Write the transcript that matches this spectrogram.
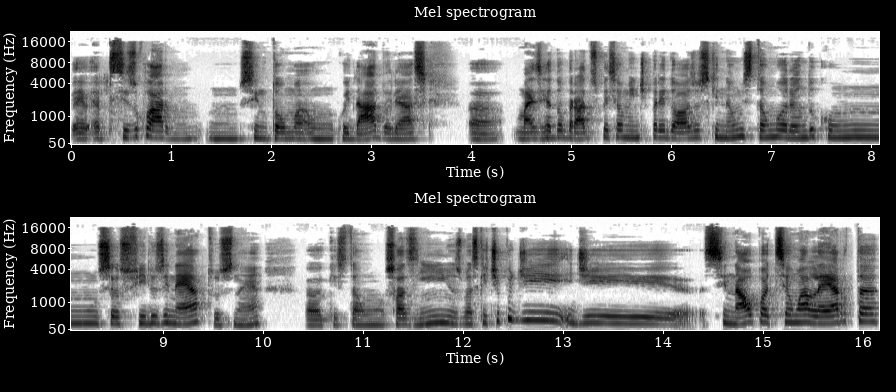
é, é, preciso, claro, um, um sintoma, um cuidado, aliás, uh, mais redobrado, especialmente para idosos que não estão morando com seus filhos e netos, né? Uh, que estão sozinhos, mas que tipo de, de sinal pode ser um alerta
